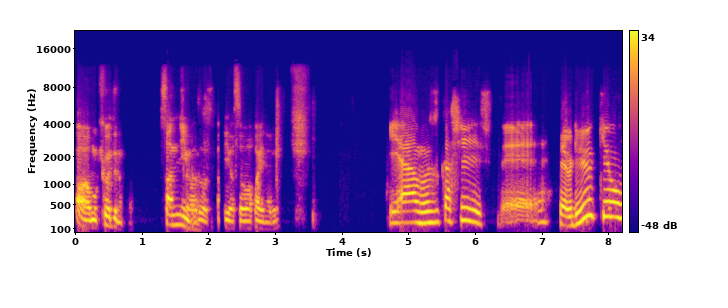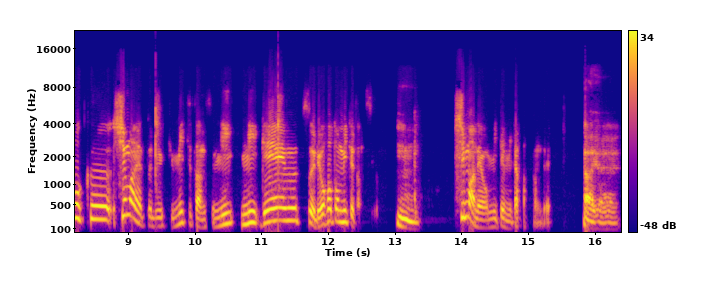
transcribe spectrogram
ああ、もう聞こえてるのか。3人はどうですか？予想はファイナル。いやー、難しいですね。いや、琉球も僕、島根と琉球見てたんですよ。に、に、ゲーム2両方とも見てたんですよ。うん。島根を見てみたかったんで。はいはいはい。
